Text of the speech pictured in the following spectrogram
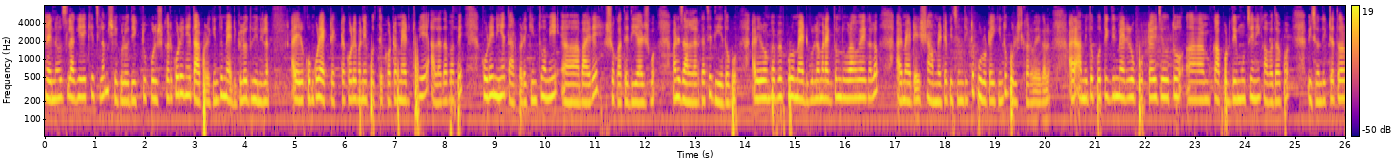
হ্যান্ড লাগিয়ে রেখেছিলাম, সেগুলো দিয়ে একটু পরিষ্কার করে নিয়ে তারপরে কিন্তু ম্যাটগুলো ধুয়ে নিলাম। আর এরকম করে একটা একটা করে মানে প্রত্যেক কটা ম্যাট ধুয়ে আলাদাভাবে করে নিয়ে তারপরে কিন্তু আমি বাইরে শোকাতে দিয়ে আসব মানে জানলার কাছে দিয়ে দেবো। আর এরকমভাবে পুরো ম্যাটগুলো আমার একদম ধোয়া হয়ে গেল, আর ম্যাটের সামনেটা পিছন দিকটা পুরোটাই কিন্তু পরিষ্কার হয়ে গেল। আর আমি তো প্রত্যেক দিন ম্যাটের ওপরটাই যেহেতু কাপড় দিয়ে মুছে নিই খাওয়া দাওয়ার পর, পিছন দিকটা তো আর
